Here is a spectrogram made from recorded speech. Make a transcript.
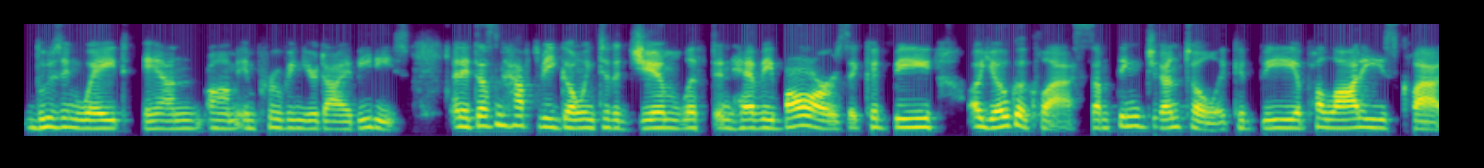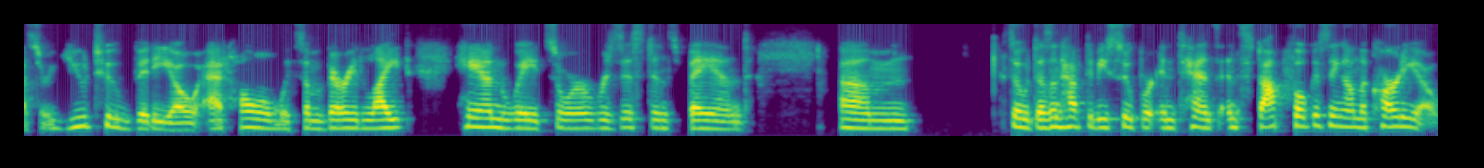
losing weight and um, improving your diabetes. And it doesn't have to be going to the gym, lifting heavy bars. It could be a yoga class, something gentle. It could be a Pilates class or YouTube video at home with some very light hand weights or a resistance band. Um, so it doesn't have to be super intense and stop focusing on the cardio.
